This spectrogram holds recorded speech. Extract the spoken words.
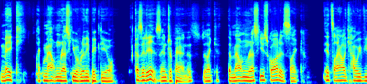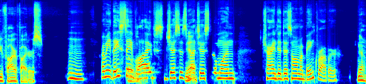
make like mountain rescue a really big deal because it is in Japan. It's like the mountain rescue squad is like it's like how we view firefighters. Hmm I mean, they save like- lives just as Yeah. much as someone trying to disarm a bank robber. Yeah,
